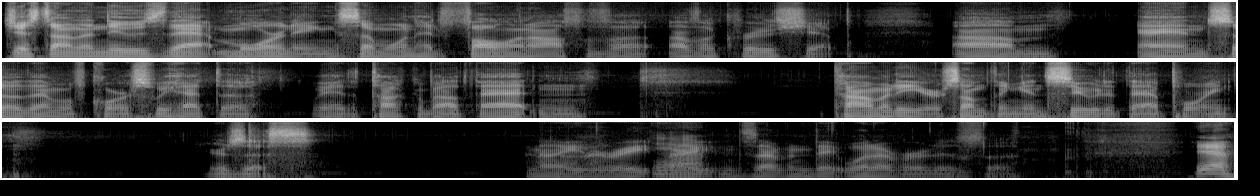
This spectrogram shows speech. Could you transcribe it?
just on the news that morning someone had fallen off of a of a cruise ship. Um, and so then of course we had to we had to talk about that and comedy or something ensued at that point. Here's this. Night or eight Yeah. night and seven day, whatever it is. Uh, yeah.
